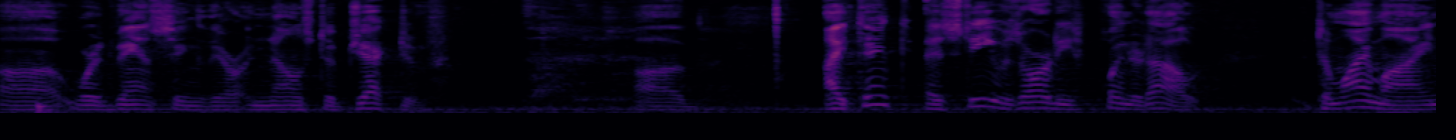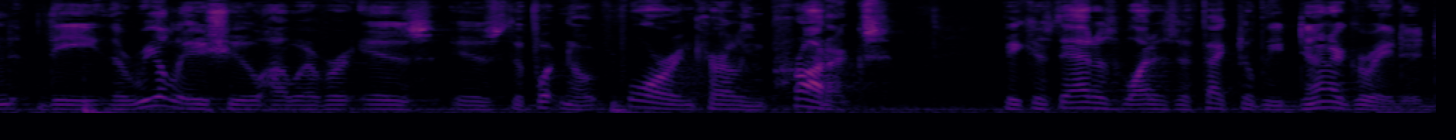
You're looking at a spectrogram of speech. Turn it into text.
uh, were advancing their announced objective. Uh, I think, as Steve has already pointed out, to my mind, the, real issue, however, is, is the footnote four in Carolene Products, because that is what has effectively denigrated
